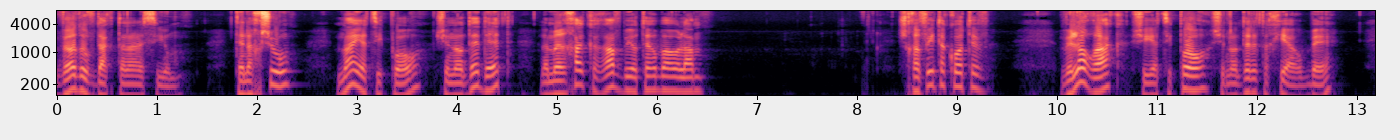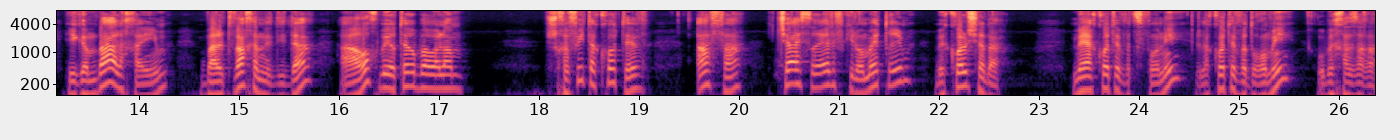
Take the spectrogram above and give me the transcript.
ועוד עובדה קטנה לסיום. תנחשו מהי הציפור שנודדת למרחק הרב ביותר בעולם. שכפית הקוטב. ולא רק שהיא הציפור שנודדת הכי הרבה, היא גם בעל החיים בעל טווח הנדידה הארוך ביותר בעולם. שכפית הקוטב עפה 19,000 קילומטרים בכל שנה, מהקוטב הצפוני לקוטב הדרומי ובחזרה.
